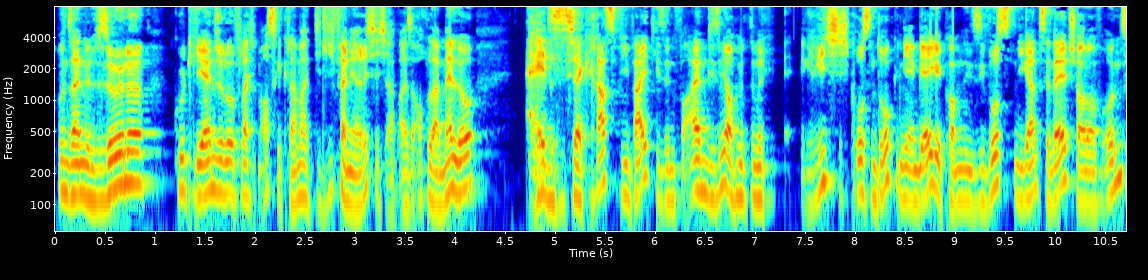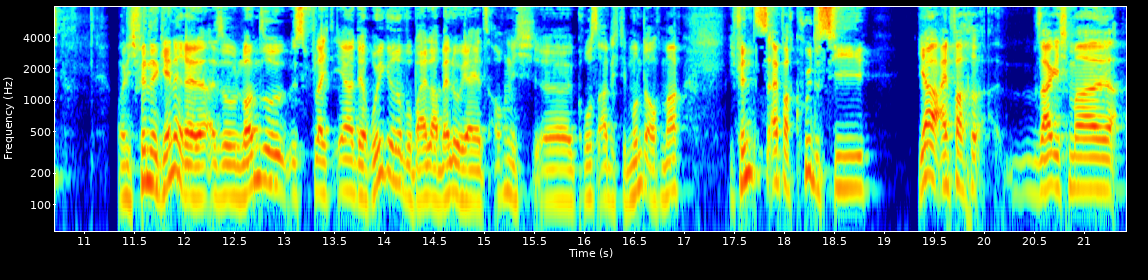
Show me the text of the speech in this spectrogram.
Und seine Söhne, gut, Liangelo vielleicht mal ausgeklammert, die liefern ja richtig ab. Also auch Lamello. Ey, das ist ja krass, wie weit die sind. Vor allem, die sind ja auch mit einem richtig großen Druck in die NBA gekommen. Sie wussten, die ganze Welt schaut auf uns. Und ich finde generell, also Lonzo ist vielleicht eher der ruhigere, wobei Lamello ja jetzt auch nicht äh, großartig den Mund aufmacht. Ich finde es einfach cool, dass sie, ja, einfach, sage ich mal,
